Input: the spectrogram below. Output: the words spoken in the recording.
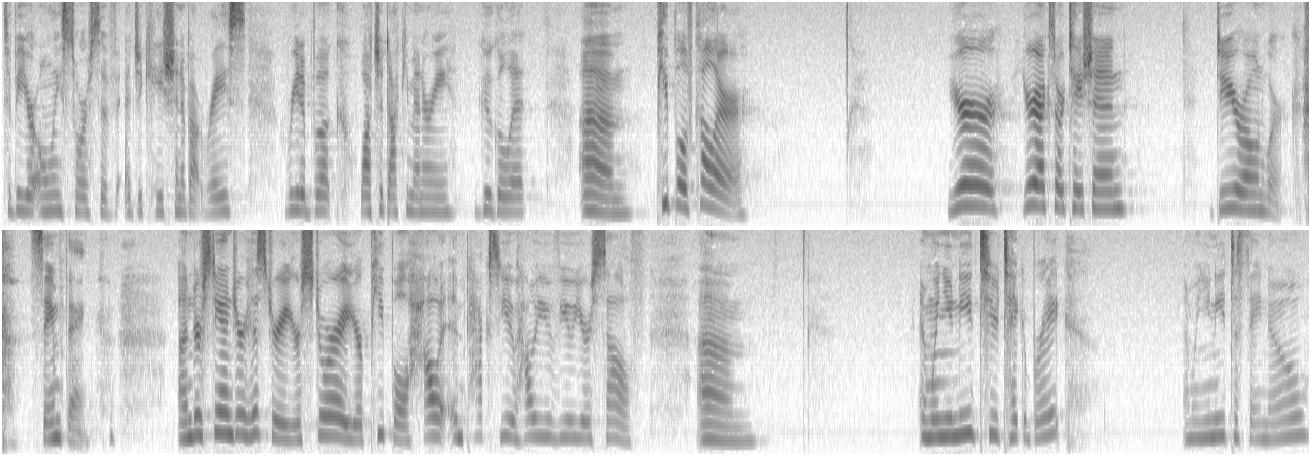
to be your only source of education about race. Read a book, watch a documentary, Google it. Um, people of color, your, your exhortation, do your own work. Same thing. Understand your history, your story, your people, how it impacts you, how you view yourself. Um, and when you need to take a break, and when you need to say no,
